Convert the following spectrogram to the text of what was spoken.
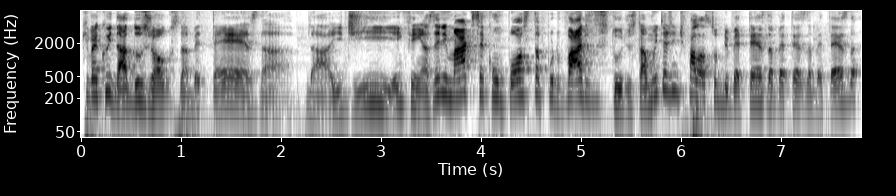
que vai cuidar dos jogos da Bethesda, da id, enfim. A ZeniMax é composta por vários estúdios, tá? Muita gente fala sobre Bethesda, Bethesda, Bethesda,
